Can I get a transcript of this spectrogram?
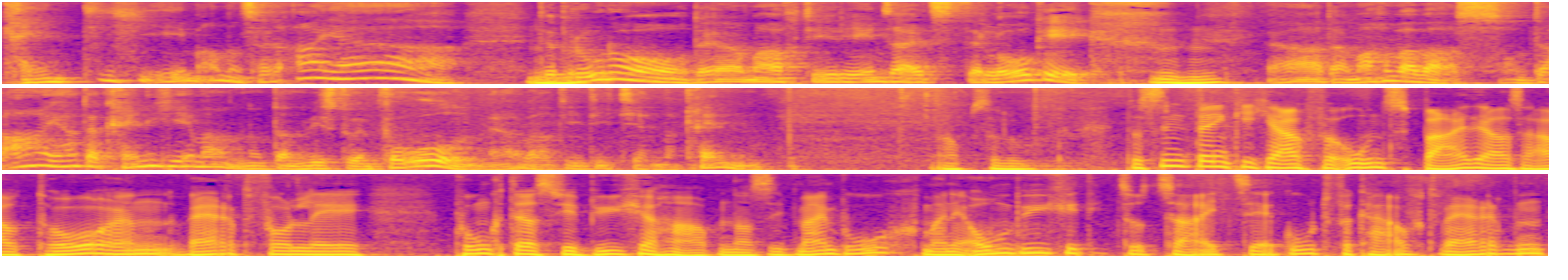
kennt dich jemand und sagt, ah ja, der mhm. Bruno, der macht hier jenseits der Logik. Mhm. Ja, da machen wir was. Und ah ja, da kenne ich jemanden. Und dann wirst du empfohlen, ja, weil die dich dann kennen. Absolut. Das sind, denke ich, auch für uns beide als Autoren wertvolle Punkt, dass wir Bücher haben. Also mein Buch, meine Ombücher, die zurzeit sehr gut verkauft werden,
